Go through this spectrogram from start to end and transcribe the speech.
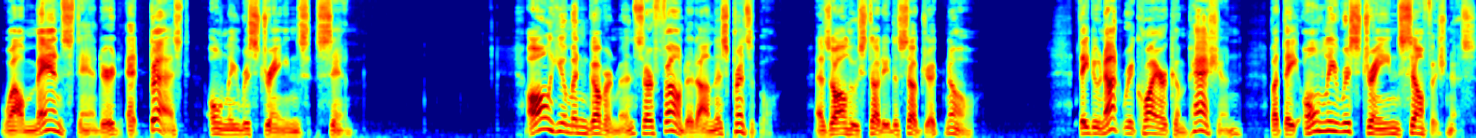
while man's standard, at best, only restrains sin. All human governments are founded on this principle, as all who study the subject know. They do not require compassion, but they only restrain selfishness.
